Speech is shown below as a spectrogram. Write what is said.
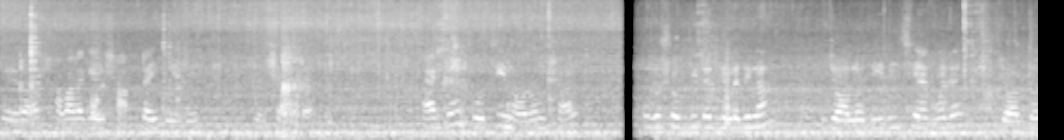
তো এবার সবার আগে এই শাকটাই দিয়ে দিই, এই শাকটা। একদম কচি নরম শাক। পুরো সবজিটা ঢেলে দিলাম। জলও দিয়ে দিচ্ছি একবারে। জল তো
